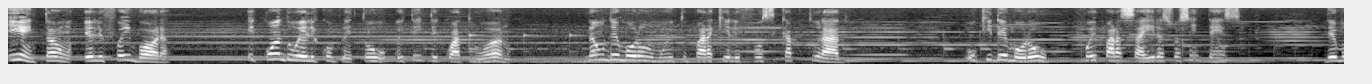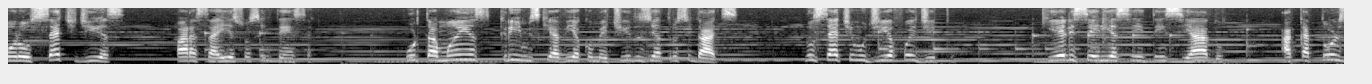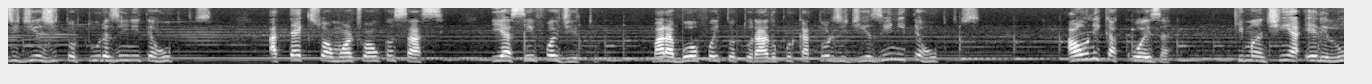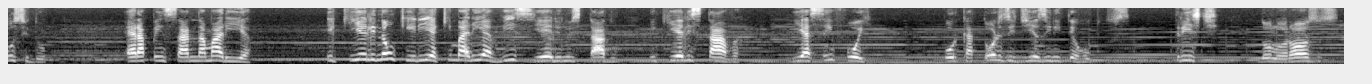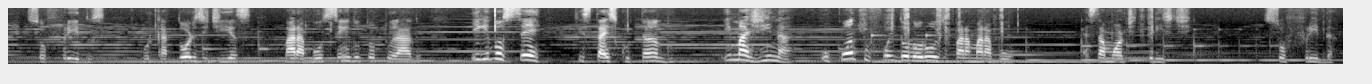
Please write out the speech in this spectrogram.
então ele foi embora. E quando ele completou 84 anos, não demorou muito para que ele fosse capturado. O que demorou foi para sair a sua sentença. Demorou sete dias para sair a sua sentença, por tamanhos crimes que havia cometidos e atrocidades. No sétimo dia foi dito que ele seria sentenciado a 14 dias de torturas ininterruptos, até que sua morte o alcançasse. E assim foi dito. Marabô foi torturado por 14 dias ininterruptos. A única coisa que mantinha ele lúcido era pensar na Maria, e que ele não queria que Maria visse ele no estado em que ele estava. E assim foi, por 14 dias ininterruptos, tristes, dolorosos, sofridos, por 14 dias, Marabô sendo torturado. E você que está escutando, imagina o quanto foi doloroso para Marabô essa morte triste, sofrida.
